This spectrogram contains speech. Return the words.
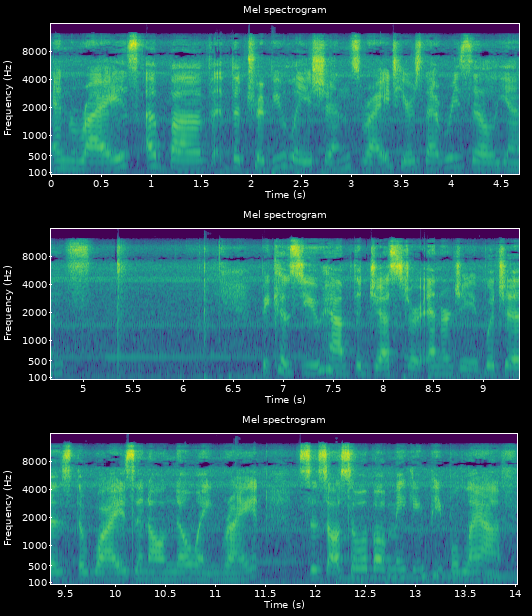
and rise above the tribulations, right? Here's that resilience because you have the jester energy, which is the wise and all knowing, right? This is also about making people laugh,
